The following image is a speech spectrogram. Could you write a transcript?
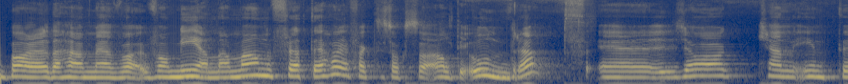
bara det här med vad, vad, menar man? För att det har jag faktiskt också alltid undrat. Eh, jag, kan inte,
